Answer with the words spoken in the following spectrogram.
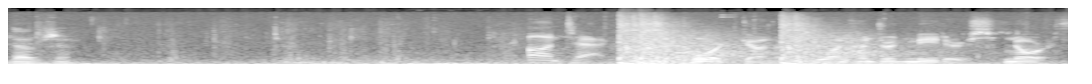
Dobrze. Contact. Support gunner, 100 meters north.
